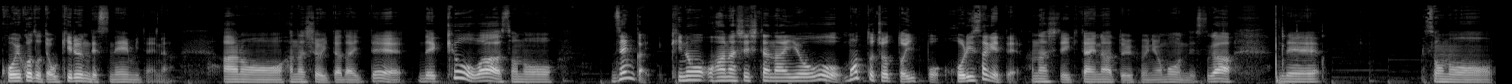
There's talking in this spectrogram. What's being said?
こういうことって起きるんですねみたいな。あの話をいただいてで今日はその前回昨日お話しした内容をもっとちょっと一歩掘り下げて話していきたいなというふうに思うんですがでその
